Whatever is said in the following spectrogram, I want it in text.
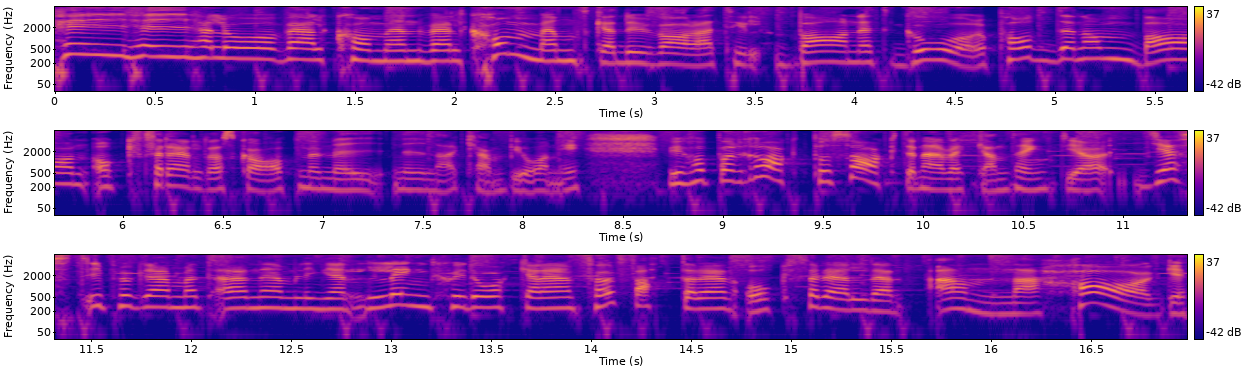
Hej, hej, hallå, välkommen, välkommen ska du vara till Barnet Går, podden om barn och föräldraskap med mig, Nina Campioni. Vi hoppar rakt på sak den här veckan tänkte jag. Gäst i programmet är nämligen längdskidåkaren, författaren och föräldern Anna Haag.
